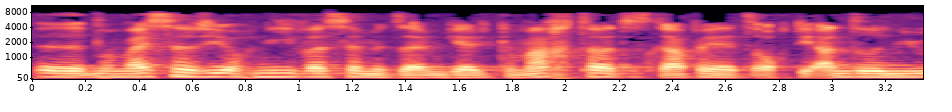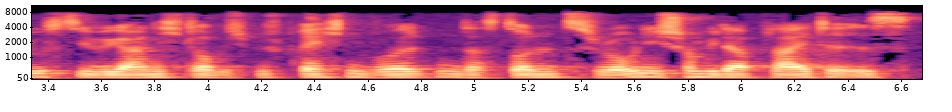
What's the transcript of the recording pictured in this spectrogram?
äh, man weiß natürlich auch nie, was er mit seinem Geld gemacht hat. Es gab ja jetzt auch die andere News, die wir gar nicht, glaube ich, besprechen wollten, dass Donald Cerrone schon wieder pleite ist.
